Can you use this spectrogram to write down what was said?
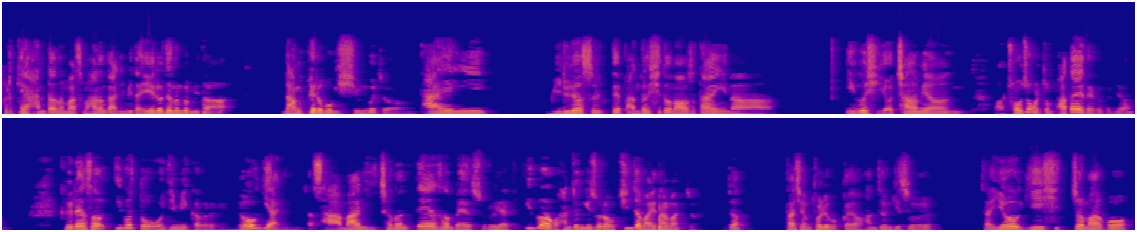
그렇게 한다는 말씀 하는 거 아닙니다. 예를 드는 겁니다. 낭패를 보기 쉬운 거죠. 다행히 밀렸을 때 반등 시도 나와서 다행이나 이것이 여차하면 조정을 좀 받아야 되거든요. 그래서 이것도 어디입니까? 그러면 여기 아닙니까? 42,000원대에서 매수를 해야지. 이거하고 한전기술하고 진짜 많이 닮았죠? 그죠? 다시 한번 돌려볼까요? 한전기술. 자 여기 시점하고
